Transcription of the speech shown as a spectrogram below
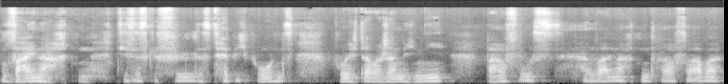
Weihnachten. Dieses Gefühl des Teppichbodens, wo ich da wahrscheinlich nie barfuß an Weihnachten drauf war, aber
